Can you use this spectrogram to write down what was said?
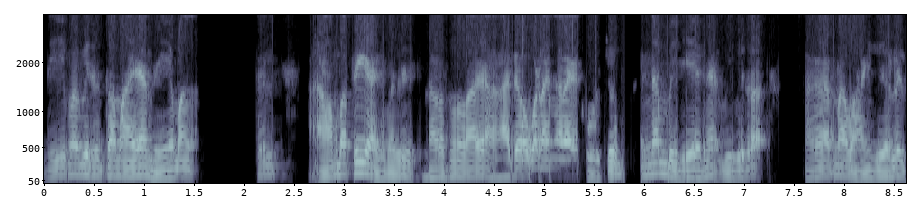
നിയമവിരുദ്ധമായ നിയമത്തിൽ സാമ്പത്തിക അഴിമതി നടന്നതായ ആരോപണങ്ങളെ കുറിച്ചും എൻ എം വിജയന് വിവിധ സഹകരണ ബാങ്കുകളിൽ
